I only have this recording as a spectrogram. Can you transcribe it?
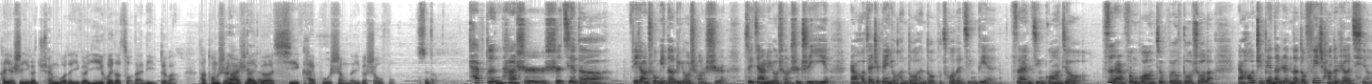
它也是一个全国的一个议会的所在地，对吧？它同时还是一个西开普省的一个首府。是的，开普敦它是世界的非常出名的旅游城市，最佳旅游城市之一。然后在这边有很多很多不错的景点，自然景观就自然风光就不用多说了。然后这边的人呢都非常的热情。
